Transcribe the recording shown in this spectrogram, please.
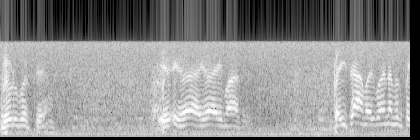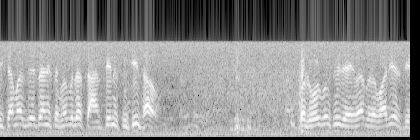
રોડ ઉપર છે. એ- એવા એવા એ માણસ. પૈસા અમારી પાસે અમે પૈસા માં તમે બધા શાંતિ ને સુખી થાવ પણ રોડ પર સુઈ જાય, એવા બધા વોરિયર છે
